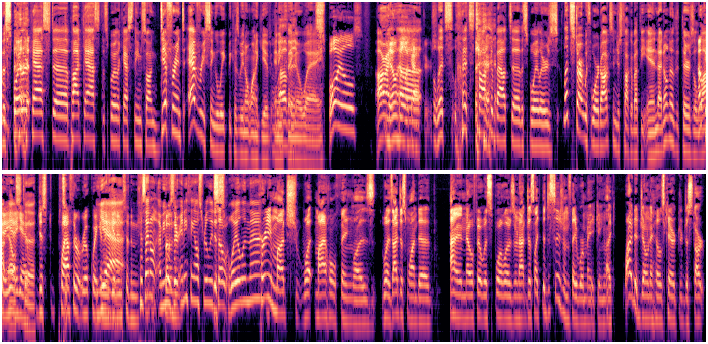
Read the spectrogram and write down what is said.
the spoiler cast uh, podcast, the spoiler cast theme song, different every single week because we don't want to give Love anything it. away. Spoils. All right, No uh, helicopters. let's let's talk about uh, the spoilers. Let's start with War Dogs and just talk about the end. I don't know that there's a lot yeah, else yeah. to. Just plow through it real quick and then get into the because I don't. I mean, was there anything else really to So, spoil in that? Pretty much what my whole thing was was I just wanted to. I didn't know if it was spoilers or not. Just like the decisions they were making. Like, why did Jonah Hill's character just start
